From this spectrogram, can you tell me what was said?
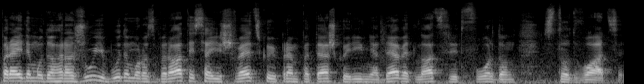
перейдемо до гаражу і будемо розбиратися із шведською прем-ПТшкою рівня 9 Ladstreet Fordon 120.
